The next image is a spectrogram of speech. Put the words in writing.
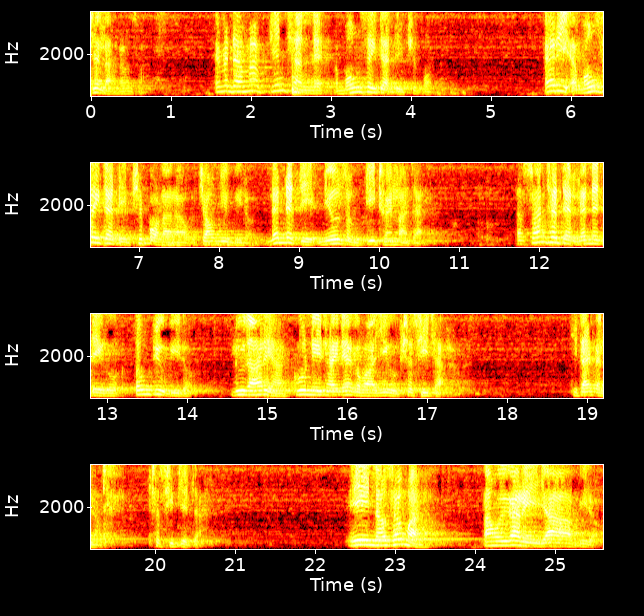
ဖြစ်လာတော့ဆိုအမတမပြင်းထန်တဲ့အမုန်းစိတ်ဓာတ်တွေဖြစ်ပေါ်အဲ့ဒီအမုန်းစိတ်ဓာတ်တွေဖြစ်ပေါ်လာတာကိုအကြောင်းပြုပြီးတော့လက်နက်တွေအမျိုးစုံတီထွင်လာကြတယ် အစွမ်းထက်တဲ့လက်နက်တွေကိုအသုံးပြုပြီးတော့လူသားတွေဟာကိုယ်နေထိုင်တဲ့ကဘာကြီးကိုဖျက်ဆီးကြတာဒီတိုင်းပဲလားဖျက်ဆီးပြစ်ကြတယ်အေးနောက်ဆုံးမှာတံဝေကတွေရပြီးတော့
